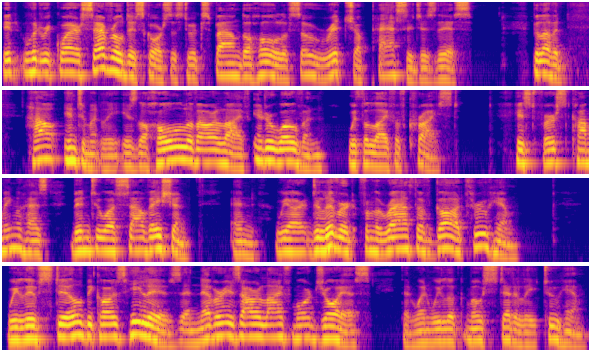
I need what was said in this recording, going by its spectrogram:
It would require several discourses to expound the whole of so rich a passage as this. Beloved, how intimately is the whole of our life interwoven with the life of Christ? His first coming has been to us salvation, and we are delivered from the wrath of God through him. We live still because He lives, and never is our life more joyous than when we look most steadily to Him.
